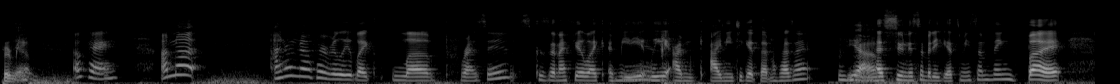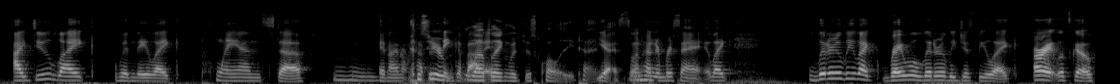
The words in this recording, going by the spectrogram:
for me. Yeah. okay i'm not i don't know if i really like love presents because then i feel like immediately i'm i need to get them a present mm-hmm. Yeah. as soon as somebody gets me something but i do like when they like plan stuff mm-hmm. and i don't have Because to your think about it. love it language is quality time. Yes, one hundred percent. Like literally, like Ray will literally just be like, "All right, let's go,"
